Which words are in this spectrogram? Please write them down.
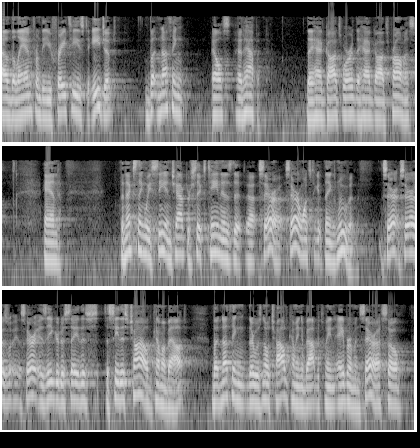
of the land from the Euphrates to Egypt, but nothing else had happened. They had God's word, they had God's promise, and the next thing we see in chapter 16 is that uh, Sarah Sarah wants to get things moving. Sarah Sarah is, eager to say this to see this child come about, but nothing. There was no child coming about between Abram and Sarah. So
